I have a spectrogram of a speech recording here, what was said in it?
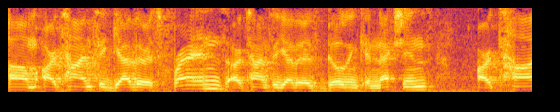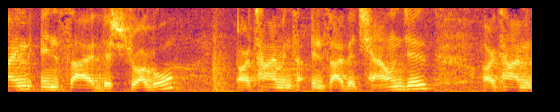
um, our time together as friends our time together as building connections our time inside the struggle our time in, inside the challenges, our time in,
